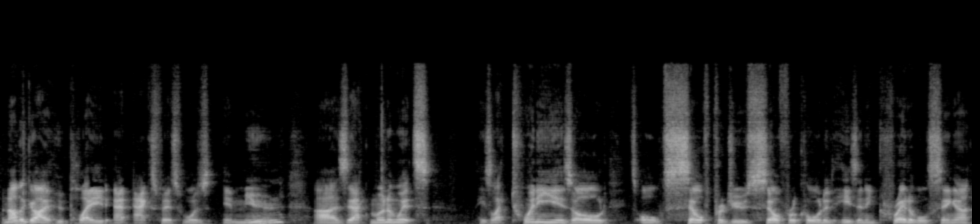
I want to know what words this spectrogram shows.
Another guy who played at Axfest was Immune, uh, Zach Munowitz. He's like 20 years old. It's all self-produced, self-recorded. He's an incredible singer.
